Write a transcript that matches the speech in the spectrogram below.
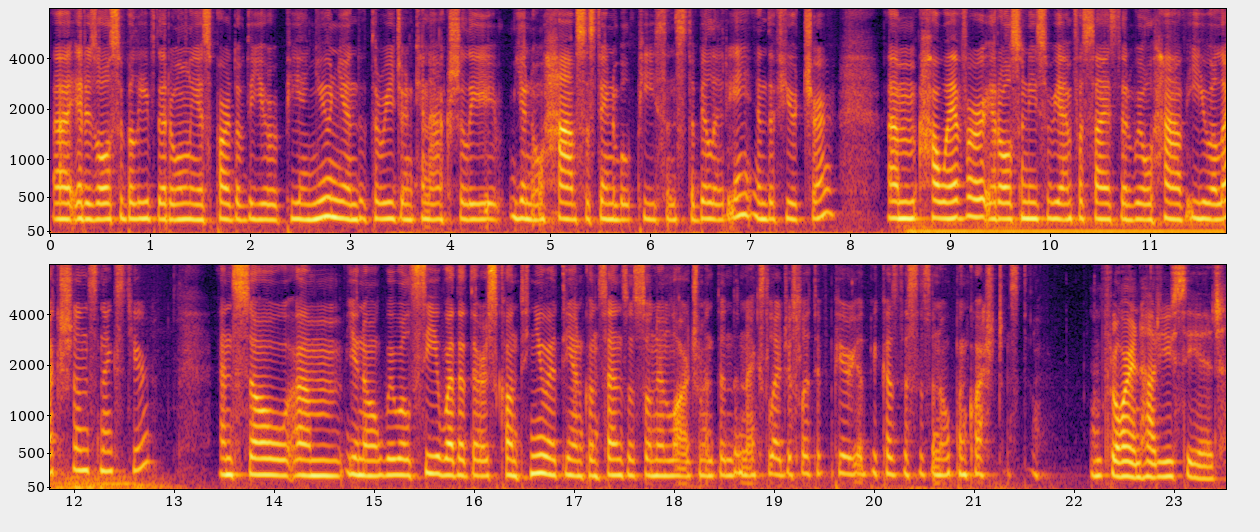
Uh, it is also believed that only as part of the European Union that the region can actually, you know, have sustainable peace and stability in the future. Um, however, it also needs to be emphasized that we'll have EU elections next year. And so, um, you know, we will see whether there is continuity and consensus on enlargement in the next legislative period because this is an open question still. And Florian, how do you see it?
